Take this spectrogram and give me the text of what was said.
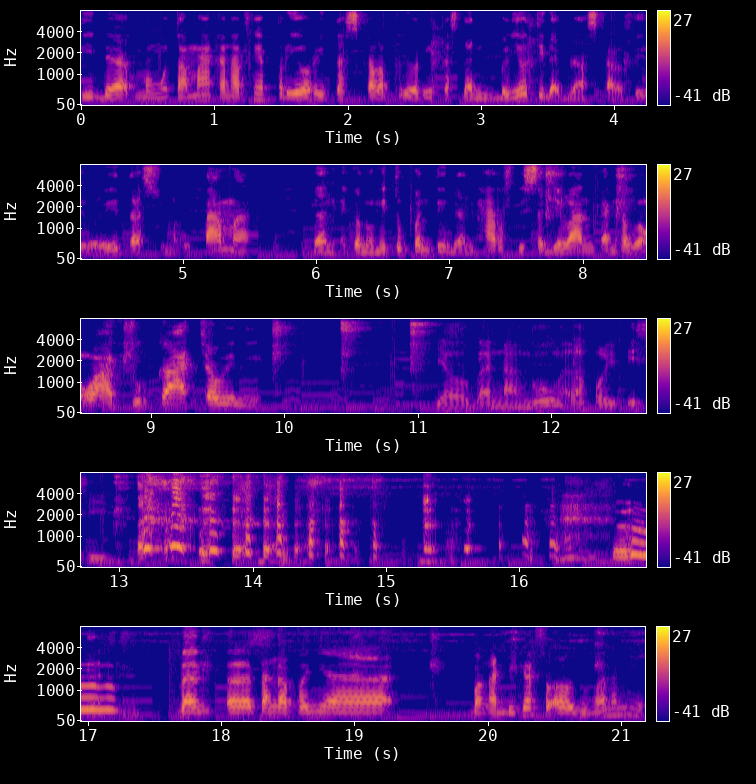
tidak mengutamakan harusnya prioritas skala prioritas dan beliau tidak bilang skala prioritas cuma utama dan ekonomi itu penting dan harus disejalankan. Saya bilang, waduh kacau ini. Jawaban nanggung adalah politisi. dan uh, tanggapannya Bang Andika soal gimana nih?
